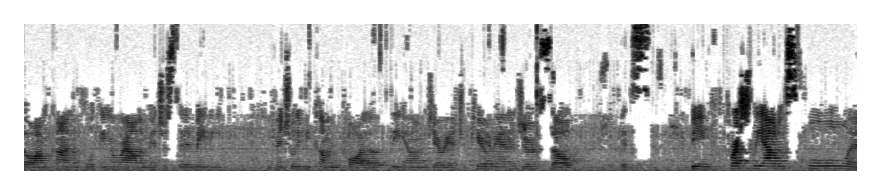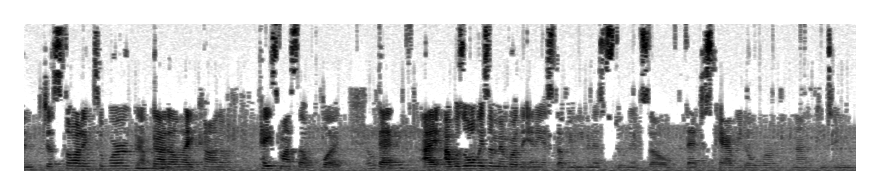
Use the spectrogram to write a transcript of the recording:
so I'm kind of looking around. I'm interested in maybe eventually becoming part of the um, geriatric care manager. So it's being freshly out of school and just starting to work. I've got to like kind of pace myself, but that I, I was always a member of the NASW even as a student, so that just carried over and I continued.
